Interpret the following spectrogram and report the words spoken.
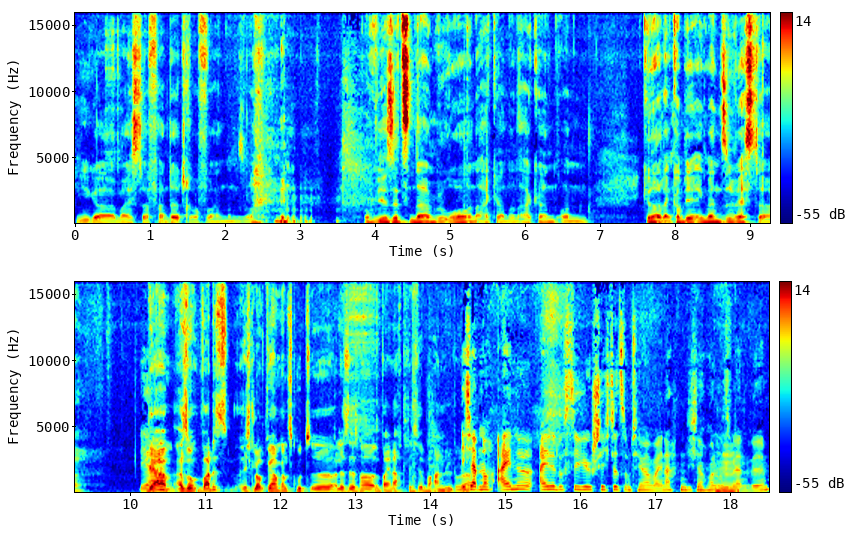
Jägermeister Fanta drauf waren und so. und wir sitzen da im Büro und ackern und ackern und genau, dann kommt ja irgendwann Silvester. Ja. ja, also war das, ich glaube, wir haben ganz gut äh, alles erstmal Weihnachtliche behandelt, oder? Ich habe noch eine, eine lustige Geschichte zum Thema Weihnachten, die ich nochmal mhm. loswerden will.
